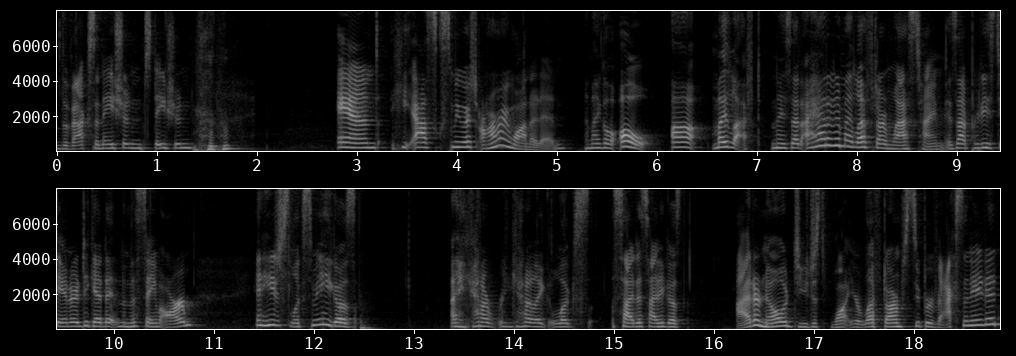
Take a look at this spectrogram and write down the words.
the vaccination station. and he asks me which arm I wanted in. And I go, "Oh, uh my left." And I said, "I had it in my left arm last time. Is that pretty standard to get it in the same arm?" And he just looks at me. He goes, I kind of he kind of like looks side to side. He goes, "I don't know. Do you just want your left arm super vaccinated?"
